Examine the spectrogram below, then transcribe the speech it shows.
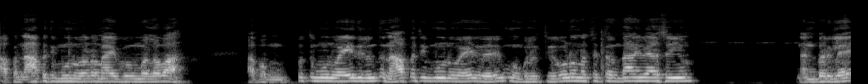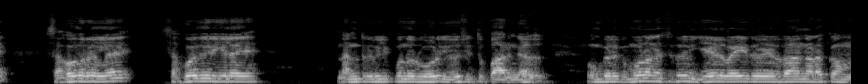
அப்போ நாற்பத்தி மூணு வருடம் ஆகி போகும் அல்லவா? அப்போ முப்பத்தி மூணு வயதிலிருந்து நாற்பத்தி மூணு வயது வரைக்கும் உங்களுக்கு திருவோண நட்சத்திரம் தானே வேலை செய்யும்? நண்பர்களே சகோதரர்களே சகோதரிகளே நன்று விழிப்புணர்வோடு யோசித்து பாருங்கள். உங்களுக்கு மூல நட்சத்திரம் ஏழு வயது வயது தான் நடக்கும்.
